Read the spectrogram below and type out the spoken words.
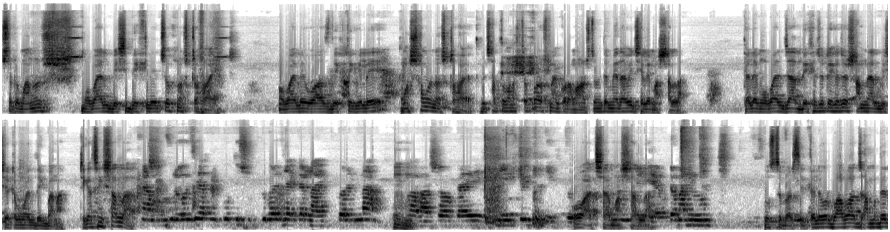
ছোট মানুষ মোবাইল বেশি দেখলে চোখ নষ্ট হয়। মোবাইলে ওয়াজ দেখতে গেলে তোমার সময় নষ্ট হয়। তুমি ছাত্র মানুষ তো পড়াশোনা করা মানুষ তুমি তো মেধাবী ছেলে মার্শাল্লাহ তাহলে মোবাইল যা দেখেছ টেকেছো সামনে আর বেশি একটা মোবাইল দেখবা না। ঠিক আছে ইনশাল্লাহ নামগুলো ওই যে আপনি প্রতি শুক্রবারে যে একটা লাইভ করেন না হুম। বাবা সহকারে নিয়ে একটু একটু। দেখতো। ও আচ্ছা, মাশাআল্লাহ। ওটা বুঝতে পারছি। তাহলে ওর বাবা আমাদের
